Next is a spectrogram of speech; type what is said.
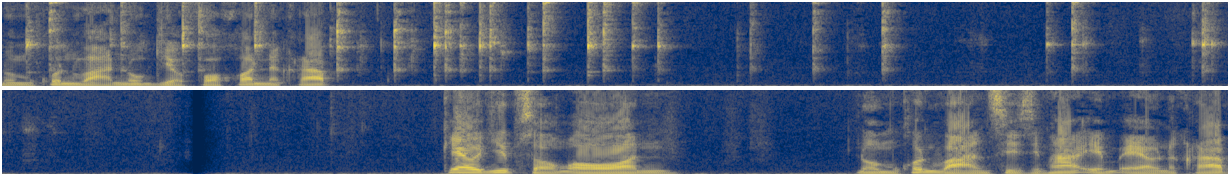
นมข้นหวานนกเหยี่ยวฟอร์คอนนะครับ แก้วยิบสองออน นมข้นหวาน 45 ml นะครับ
